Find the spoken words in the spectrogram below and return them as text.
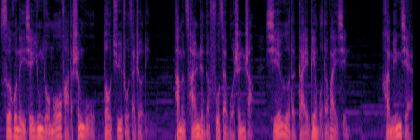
似乎那些拥有魔法的生物都居住在这里，他们残忍地附在我身上，邪恶地改变我的外形。很明显，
